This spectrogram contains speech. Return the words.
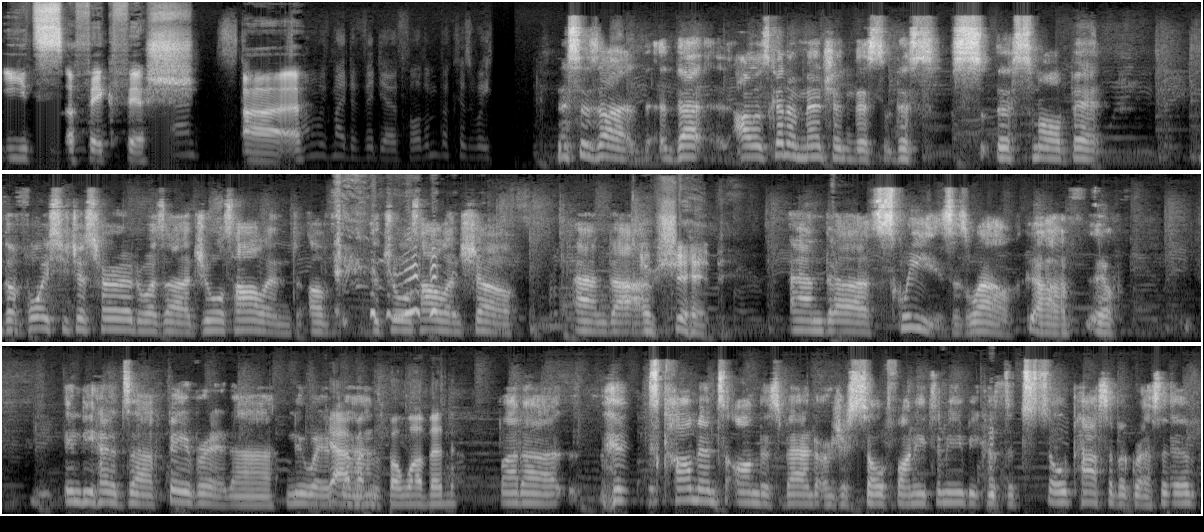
eats a fake fish. Uh, This is uh that I was gonna mention this this this small bit. The voice you just heard was uh Jools Holland of the Jools Holland show, and uh, oh shit and uh, Squeeze as well. Uh, you know, Indieheads' uh, favorite uh, new wave Gavin's band. beloved. But uh, his comments on this band are just so funny to me because it's so passive aggressive.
